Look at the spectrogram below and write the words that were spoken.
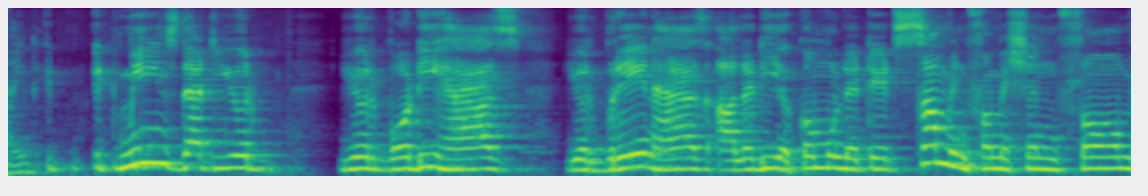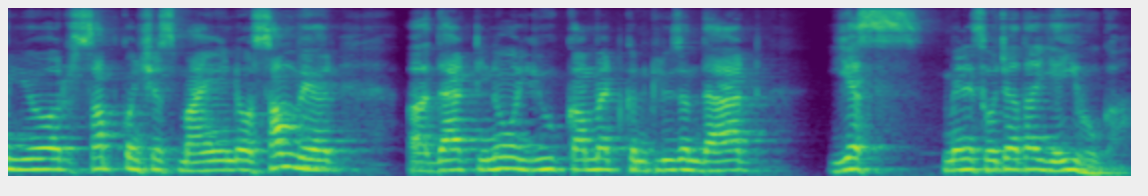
right it it means that your your body has your brain has already accumulated some information from your subconscious mind or somewhere uh, that you know you come at conclusion that yes मैंने सोचा था यही होगा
